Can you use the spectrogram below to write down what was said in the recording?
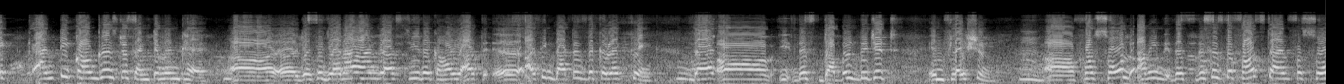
एक एंटी कांग्रेस जो सेंटिमेंट है जैसे जयनारायण व्यास जी ने कहा I think that is the correct thing that this double digit inflation for so I mean this is the first time for so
